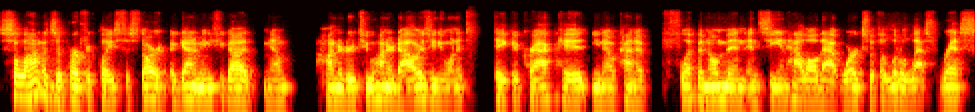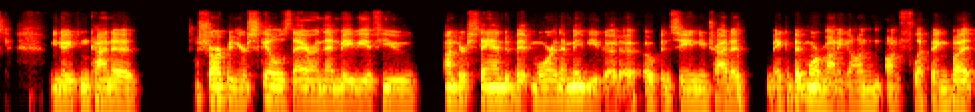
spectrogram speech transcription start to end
Solana is a perfect place to start. Again i mean if you got you know 100 or 200 dollars and you want to take a crack at you know kind of flipping them and, and seeing how all that works with a little less risk you know you can kind of sharpen your skills there. And then maybe if you understand a bit more then maybe you go to OpenSea and you try to make a bit more money on on flipping but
